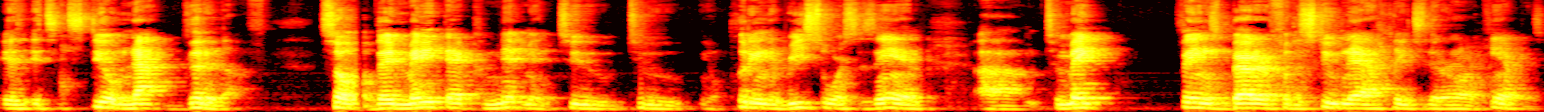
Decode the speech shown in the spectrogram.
is it's still not good enough. So they made that commitment to to you know, putting the resources in um, to make things better for the student athletes that are on campus.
